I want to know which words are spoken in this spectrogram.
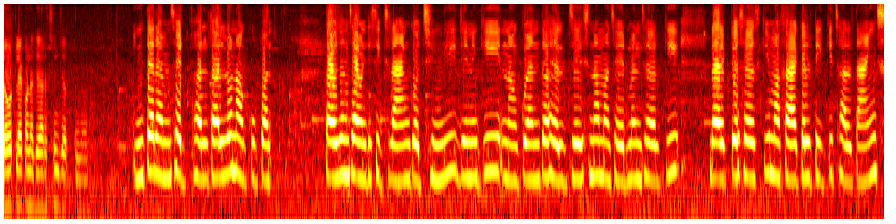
డౌట్ లేకుండా చేరొచ్చని చెప్తున్నాను. ఇంటర్ ఎంసెట్ ఫలితాల్లో నాకు పన్ థౌజండ్ సెవెంటీ సిక్స్ ర్యాంక్ వచ్చింది. దీనికి నాకు ఎంతో హెల్ప్ చేసిన మా చైర్మన్ సార్కి డైరెక్టర్ సార్స్కి మా ఫ్యాకల్టీకి చాలా థ్యాంక్స్.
